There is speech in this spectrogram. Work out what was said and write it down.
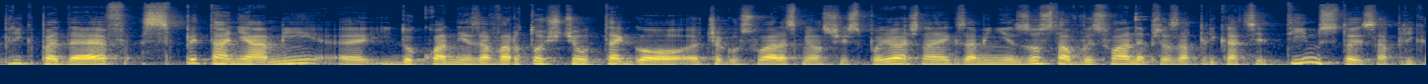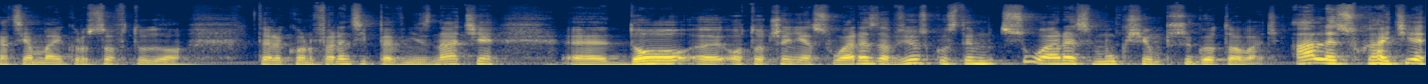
plik PDF z pytaniami e, i dokładnie zawartością tego, czego Suarez miał się spodziewać na egzaminie, został wysłany przez aplikację Teams, to jest aplikacja Microsoftu do telekonferencji, pewnie znacie, do otoczenia Suareza. W związku z tym Suarez mógł się przygotować. Ale słuchajcie,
